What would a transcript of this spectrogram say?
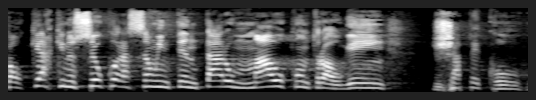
Qualquer que no seu coração intentar o mal contra alguém, já pecou.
